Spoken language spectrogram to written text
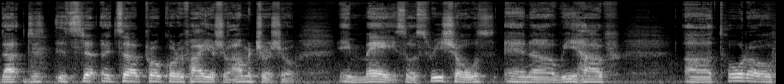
that just, it's a, it's a pro qualifier show, amateur show, in May. So three shows, and uh, we have a total,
